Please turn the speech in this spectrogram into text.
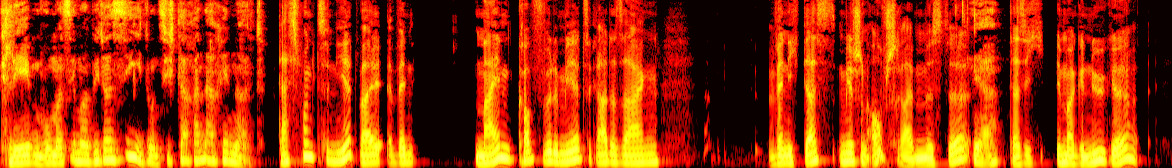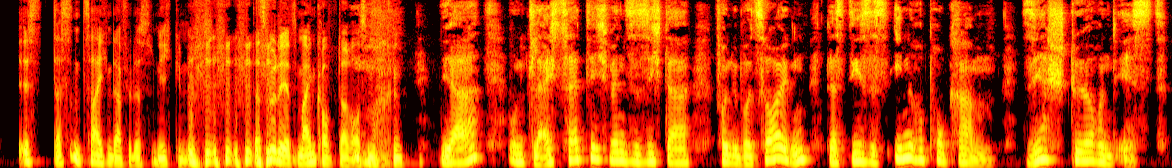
kleben, wo man es immer wieder sieht und sich daran erinnert. Das funktioniert, weil wenn mein Kopf würde mir jetzt gerade sagen, wenn ich das mir schon aufschreiben müsste, ja. dass ich immer genüge, ist das ein Zeichen dafür, dass du nicht genügst. Das würde jetzt mein Kopf daraus machen. Ja, und gleichzeitig, wenn Sie sich davon überzeugen, dass dieses innere Programm sehr störend ist,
